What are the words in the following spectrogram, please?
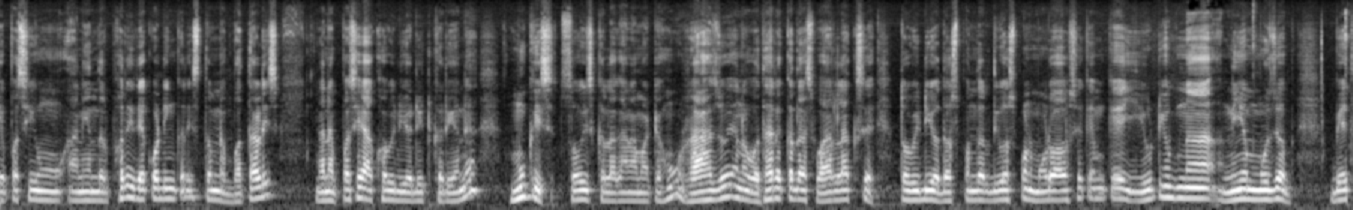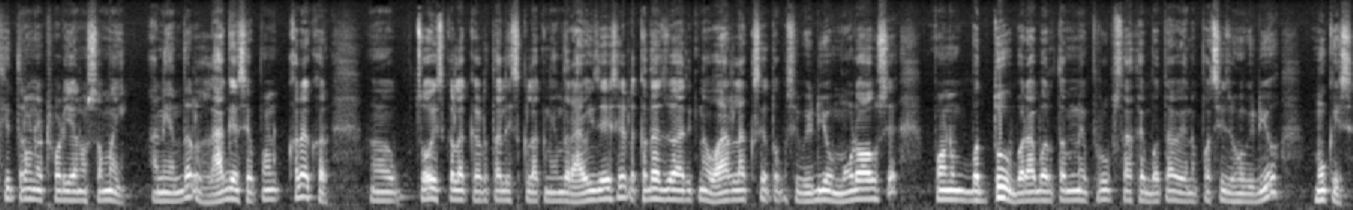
એ પછી હું આની અંદર ફરી રેકોર્ડિંગ કરીશ, તમને બતાડીશ અને પછી આખો વીડિયો એડિટ કરી અને મૂકીશ. ચોવીસ કલાક આના માટે હું રાહ જોઈ અને વધારે કદાચ વાર લાગશે તો વીડિયો દસ પંદર દિવસ પણ મોડો આવશે. કેમ કે યુટ્યુબના નિયમ મુજબ બેથી ત્રણ અઠવાડિયાનો સમય આની અંદર લાગે છે, પણ ખરેખર ચોવીસ કલાક કે અડતાલીસ કલાકની અંદર આવી જાય છે, એટલે કદાચ જો આ રીતના વાર લાગશે તો પછી વીડિયો મોડો આવશે, પણ બધું બરાબર તમને પ્રૂફ સાથે બતાવે અને પછી જ હું વીડિયો મૂકીશ.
